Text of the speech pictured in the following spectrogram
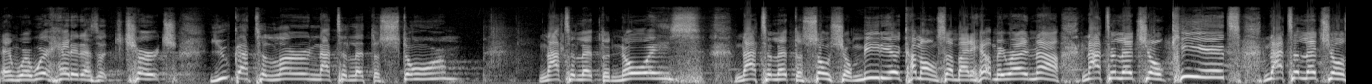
and where we're headed as a church, you've got to learn not to let the storm, not to let the noise, not to let the social media, come on, somebody, help me right now, not to let your kids, not to let your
